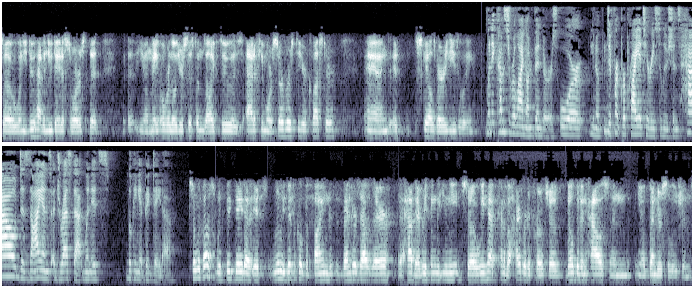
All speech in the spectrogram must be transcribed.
So when you do have a new data source that you know may overload your systems, all you have to do is add a few more servers to your cluster and it scales very easily. When it comes to relying on vendors or you know mm-hmm. different proprietary solutions, how does Zions address that when it's looking at big data? So with us, with big data, it's really difficult to find vendors out there that have everything that you need. So we have kind of a hybrid approach of build it in-house and, you know, vendor solutions.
